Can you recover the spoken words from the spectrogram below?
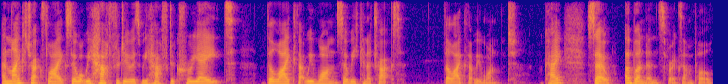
And like attracts like. So what we have to do is we have to create the like that we want so we can attract the like that we want. Okay, so abundance, for example,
